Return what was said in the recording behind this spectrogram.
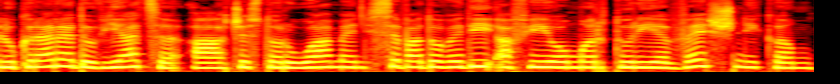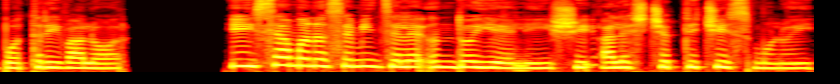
Lucrarea de viață a acestor oameni se va dovedi a fi o mărturie veșnică împotriva lor. Ei seamănă semințele îndoielii și ale scepticismului,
